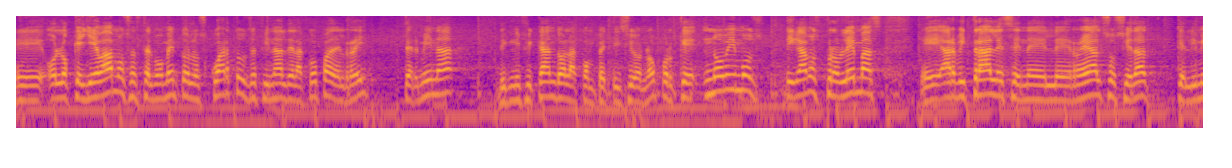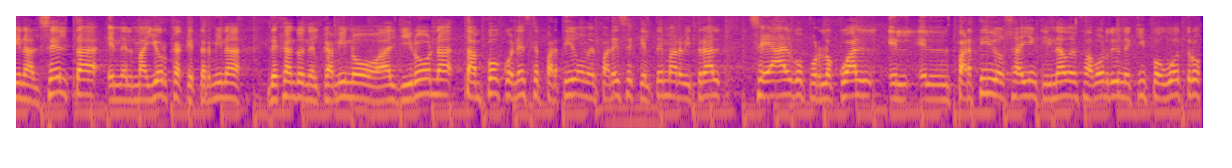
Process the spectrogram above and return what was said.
eh, o lo que llevamos hasta el momento los cuartos de final de la Copa del Rey termina dignificando a la competición, ¿no? Porque no vimos, digamos, problemas eh, arbitrales en el eh, Real Sociedad que elimina al Celta, en el Mallorca que termina dejando en el camino al Girona, tampoco en este partido me parece que el tema arbitral sea algo por lo cual el, partido se haya inclinado en favor de un equipo u otro.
